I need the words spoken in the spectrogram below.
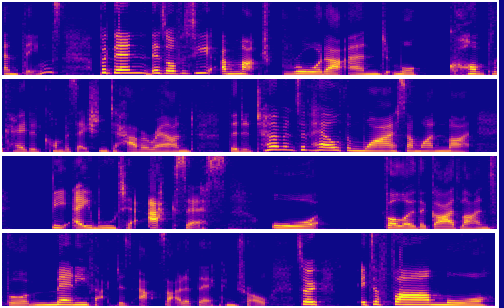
and, things. But then there's obviously a much broader and more complicated conversation to have around the determinants of health and why someone might be able to access or follow the guidelines for many factors outside of their control. So it's a far more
